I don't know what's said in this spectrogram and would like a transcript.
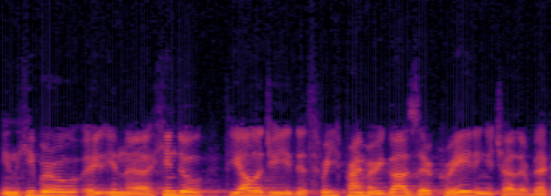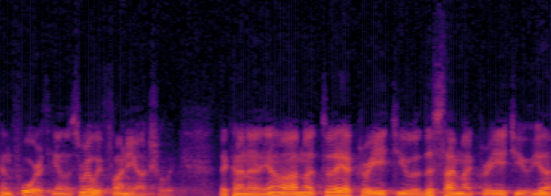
in Hebrew, uh, in uh, Hindu theology, the three primary gods they're creating each other back and forth. You know, it's really funny actually. They kind of, you know, I'm not today I create you, this time I create you. Yeah,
